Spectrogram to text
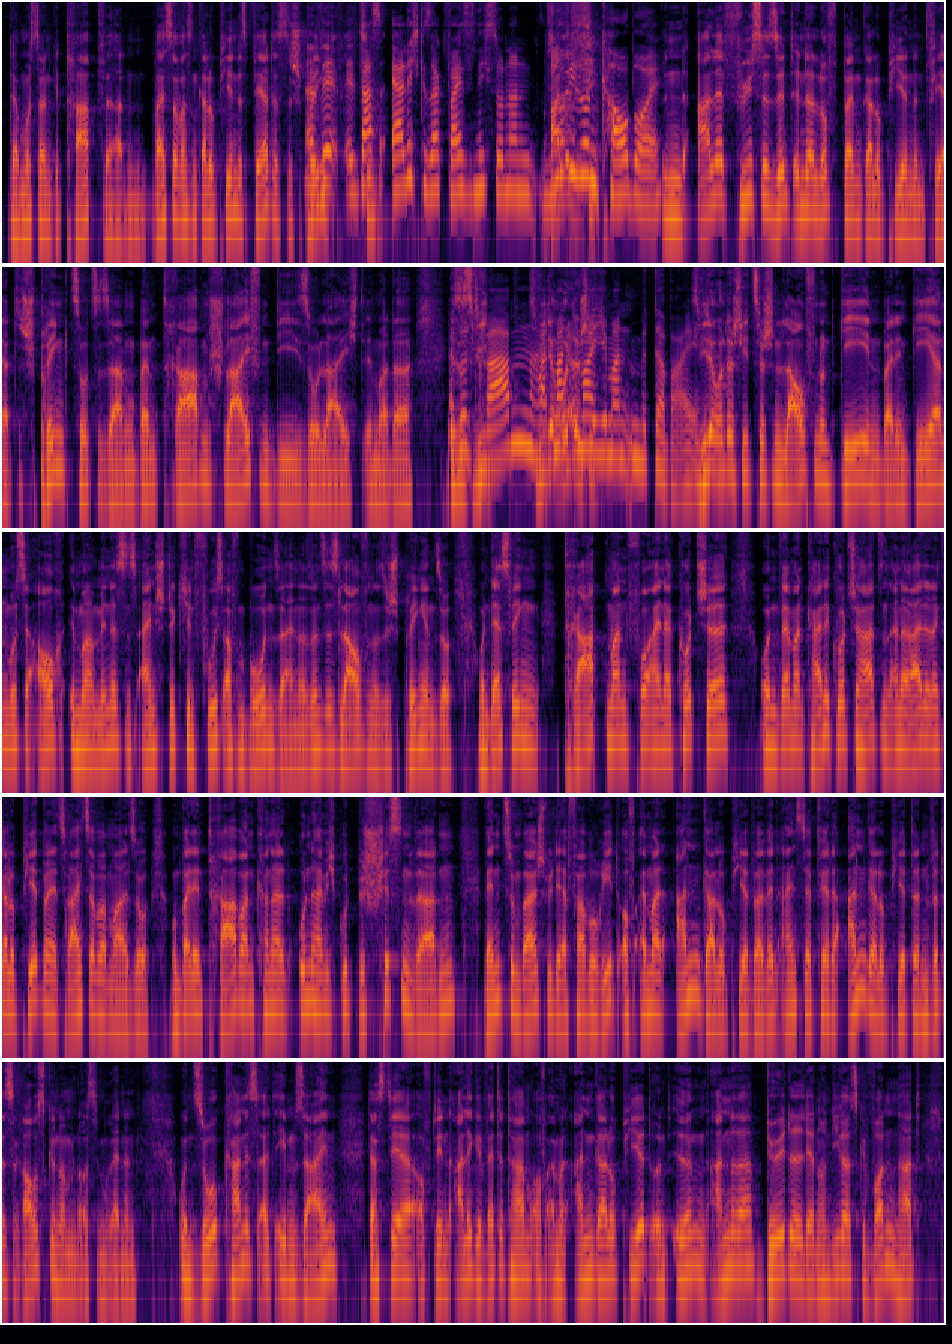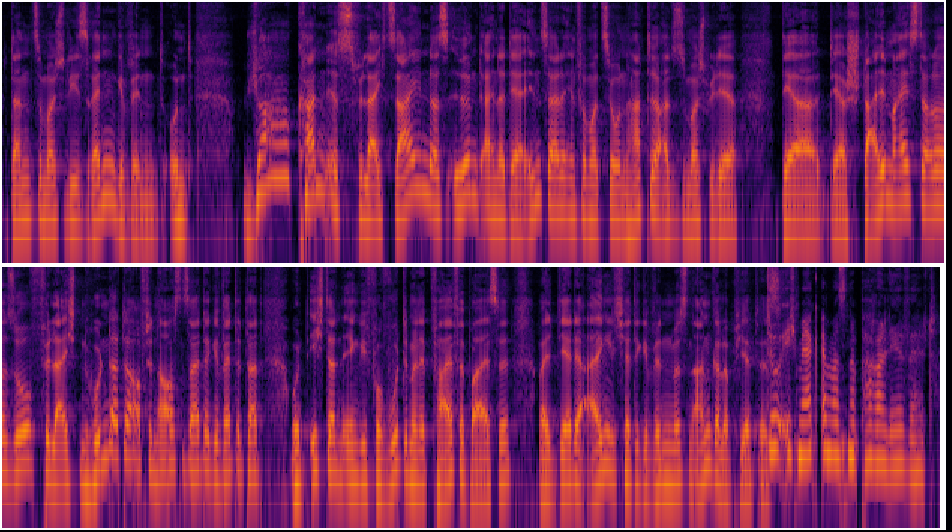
Der muss dann getrabt werden. Weißt du, was ein galoppierendes Pferd ist? Das springt. Also, äh, was, ehrlich gesagt, weiß ich nicht, sondern so wie so ein Cowboy. Alle Füße sind in der Luft beim galoppierenden Pferd. Es springt sozusagen. Beim Traben schleifen die so leicht immer. Da ist Also es wie, Traben ist wie hat man immer jemanden mit dabei. ist wie der Unterschied zwischen Laufen und Gehen. Bei den Gehern muss ja auch immer mindestens ein Stückchen Fuß auf dem Boden sein, oder sonst ist Laufen, also Springen so. Und deswegen trabt man vor einer Kutsche und wenn man keine Kutsche hat und einer reitet, dann galoppiert man. Jetzt reicht's aber mal so. Und bei den Trabern kann halt unheimlich gut beschissen werden, wenn zum Beispiel der Favorit auf einmal angaloppiert, weil wenn eins der Pferde angaloppiert, dann wird es rausgenommen aus dem Rennen. Und so kann es halt eben sein, dass der, auf den alle gewettet haben, auf einmal angaloppiert und irgendein anderer Dödel, der noch nie was gewonnen hat, dann zum Beispiel dieses Rennen gewinnt. Und ja, kann es vielleicht sein, dass irgendeiner der Insider-Informationen hatte, also zum Beispiel der, der, der Stallmeister oder so, vielleicht ein Hunderter auf den Außenseiter gewettet hat und ich dann irgendwie vor Wut in meine Pfeife beiße, weil der, der eigentlich hätte gewinnen müssen, angaloppiert ist. Du, ich merke einfach, es ist eine Parallelwelt.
